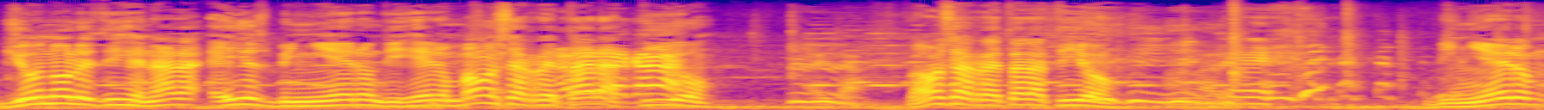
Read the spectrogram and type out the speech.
Yo no les dije nada, ellos vinieron, dijeron, vamos a retar a tío. Vamos a retar a tío. Vinieron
